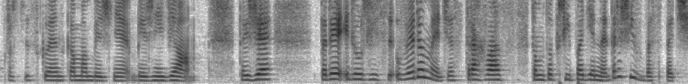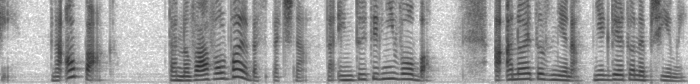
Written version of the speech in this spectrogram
prostě s klientkama běžně, běžně dělám. Takže tady je i důležité si uvědomit, že strach vás v tomto případě nedrží v bezpečí. Naopak, ta nová volba je bezpečná, ta intuitivní volba. A ano, je to změna, někdy je to nepříjemný.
